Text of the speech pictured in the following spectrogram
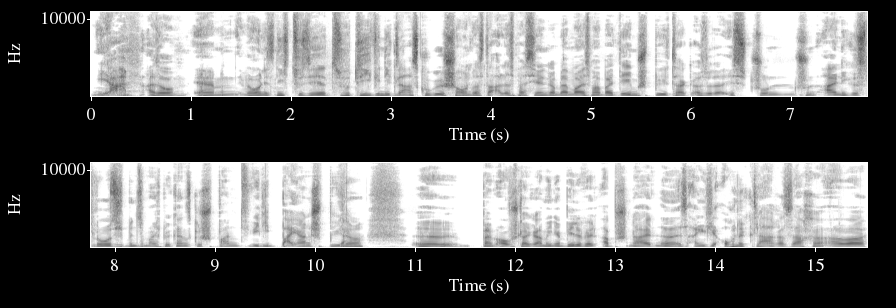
Ja, also ähm, wir wollen jetzt nicht zu sehr zu tief in die Glaskugel schauen, was da alles passieren kann. Bleiben wir erstmal bei dem Spieltag. Also da ist schon schon einiges los. Ich bin zum Beispiel ganz gespannt, wie die Bayern-Spieler ja. äh, beim Aufsteiger Arminia Bielefeld abschneiden. Ne? Ist eigentlich auch eine klare Sache, aber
